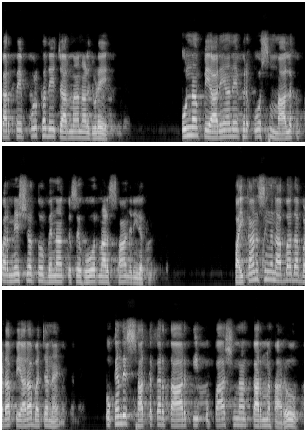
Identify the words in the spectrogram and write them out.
ਕਰਤੇ ਪੁਰਖ ਦੇ ਚਰਨਾਂ ਨਾਲ ਜੁੜੇ, ਉਹਨਾਂ ਪਿਆਰਿਆਂ ਨੇ ਫਿਰ ਉਸ ਮਾਲਕ ਪਰਮੇਸ਼ਰ ਤੋਂ ਬਿਨਾਂ ਕਿਸੇ ਹੋਰ ਨਾਲ ਸਾਂਝ ਨਹੀਂ ਰੱਖੀ। ਭਾਈ ਕਾਨ ਸਿੰਘ ਨਾਭਾ ਦਾ ਬੜਾ ਪਿਆਰਾ ਬਚਨ ਹੈ ਉਹ ਕਹਿੰਦੇ, ਸਤ ਕਰਤਾਰ ਕੀ ਉਪਾਸਨਾ ਕਰਨ ਹਾਰੋ।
